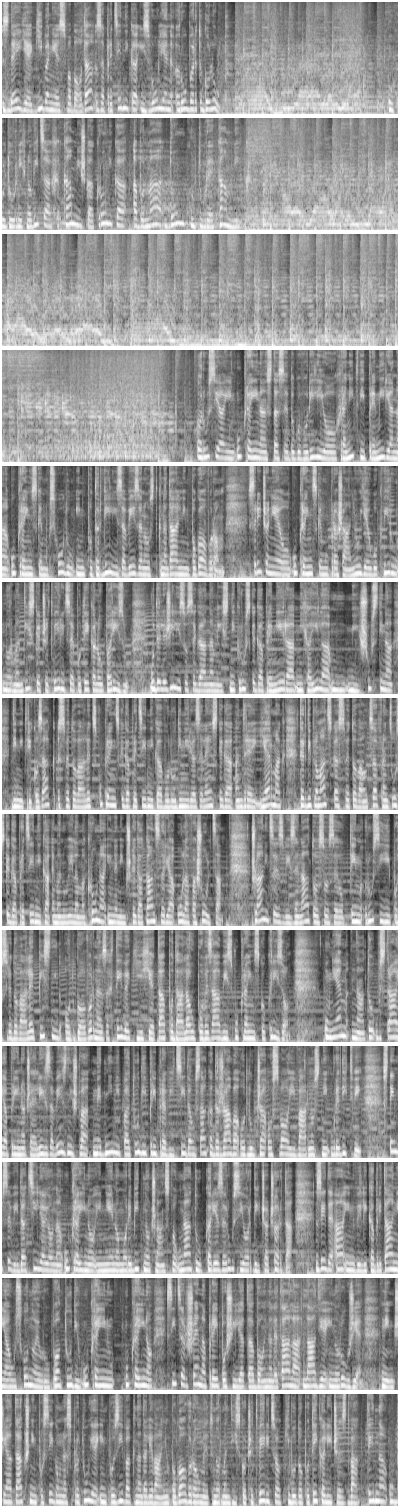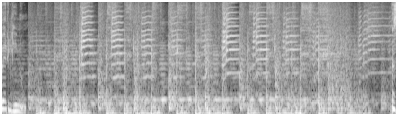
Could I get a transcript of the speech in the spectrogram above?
Zdaj je gibanje Svoboda za predsednika izvoljen Robert Golob. V kulturnih novicah Kamniška kronika abonma Dom kulture Kamnik. Rusija in Ukrajina sta se dogovorili o ohranitvi premirja na ukrajinskem vzhodu in potrdili zavezanost k nadaljnim pogovorom. Srečanje o ukrajinskem vprašanju je v okviru normandijske četverice potekalo v Parizu. Udeležili so se ga namestnik ruskega premjera Mihajla Mišustina, Dimitri Kozak, svetovalec ukrajinskega predsednika Volodimirja Zelenskega Andrej Jermak ter diplomatska svetovalca francoskega predsednika Emanuela Makrona in nemškega kanclerja Olafa Šolca. Članice zveze NATO so se ob tem Rusiji posredovale pisni odgovor na zahteve, ki jih je ta podala v povezavi z ukrajinsko krizo. V njem NATO ustraja pri načelih zavezništva, med njimi pa tudi pri pravici, da vsaka država odloča o svoji varnostni ureditvi. S tem seveda ciljajo na Ukrajino in njeno morebitno članstvo v NATO, kar je za Rusijo rdeča črta. ZDA in Velika Britanija v vzhodno Evropo, tudi v Ukrajino, Ukrajino sicer še naprej pošiljata bojna letala, ladje in orožje. Nemčija takšnim posegom nasprotuje in poziva k nadaljevanju pogovorov med normandijsko četverico, ki bodo potekali čez dva tedna v Berlinu.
